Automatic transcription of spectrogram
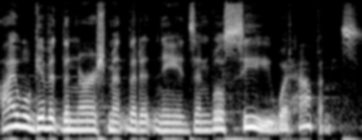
I will give it the nourishment that it needs, and we'll see what happens.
